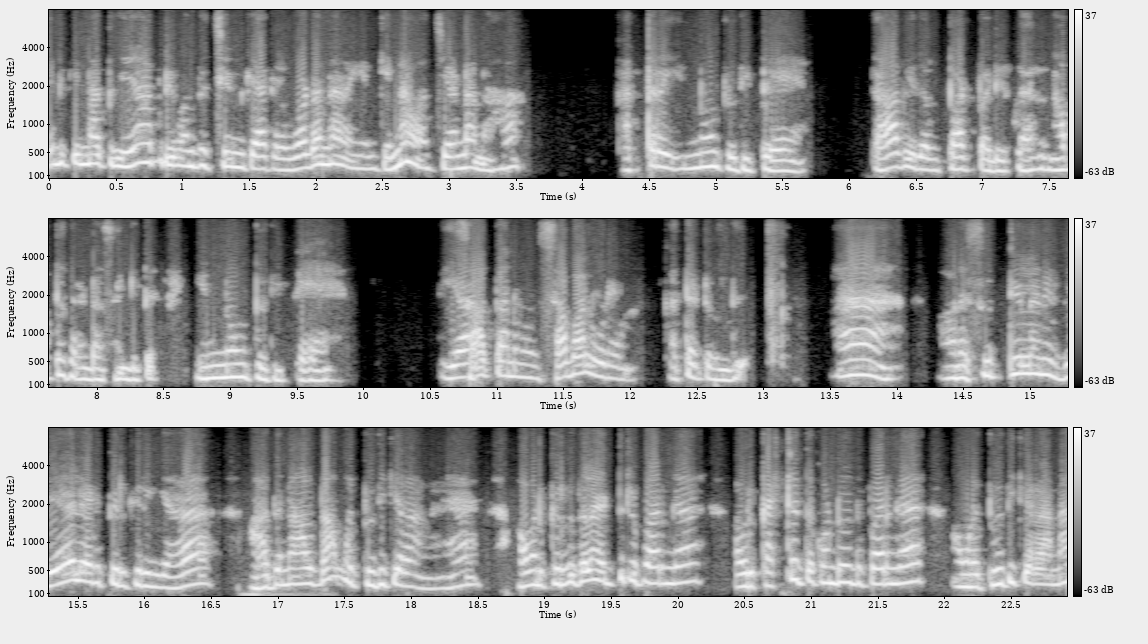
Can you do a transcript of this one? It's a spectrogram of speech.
எனக்கு என்னத்துக்கு ஏன் அப்படி வந்துச்சுன்னு கேட்கல உடனே எனக்கு என்ன வந்துச்சு என்னன்னா கத்தரை இன்னும் துதிப்பேன். தாவித பாட் பாடியிருக்காரு நாற்பத்தி ரெண்டாம் சங்கீதம் இன்னும் துதிப்பேன். சாத்தான சவால் விடுறான் கத்தட்டு வந்து ஆஹ் அவனை சுற்றில நீ வேலை எடுத்திருக்கிறீங்க. அதனால தான் அவன் துதிக்கிறாங்க அவனுக்கு இருக்கிறதெல்லாம் எடுத்துட்டு பாருங்க. அவர் கஷ்டத்தை கொண்டு வந்து பாருங்க. அவனை துதிக்கிறானா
